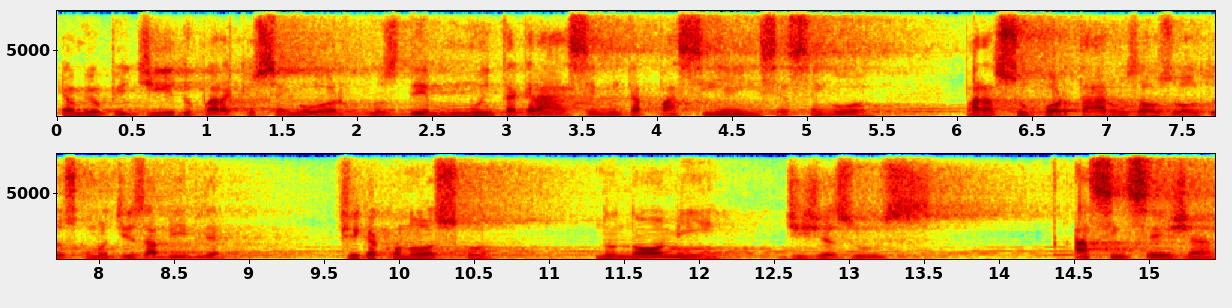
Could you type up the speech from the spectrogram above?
é o meu pedido para que o Senhor nos dê muita graça e muita paciência, Senhor, para suportar uns aos outros, como diz a Bíblia. Fica conosco no nome de Jesus. Assim seja.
